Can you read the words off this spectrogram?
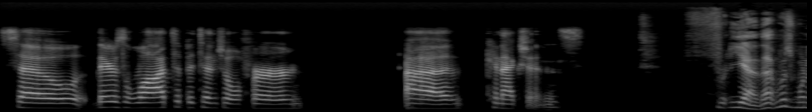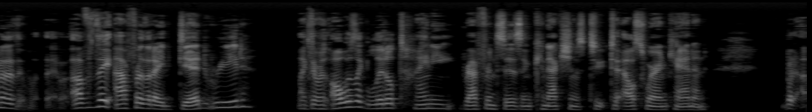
So there's lots of potential for uh connections. For, yeah, that was one of the of the Aphra that I did read. Like there was always like little tiny references and connections to to elsewhere in canon. But uh,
